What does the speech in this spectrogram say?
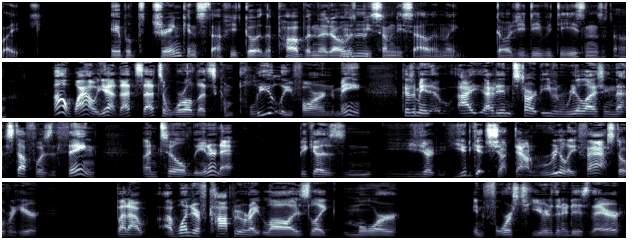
like able to drink and stuff. You'd go to the pub and there'd always be mm-hmm. somebody selling like dodgy DVDs and stuff. Oh wow, yeah, that's that's a world that's completely foreign to me. Because I mean, I I didn't start even realizing that stuff was a thing until the internet. Because you're, you'd get shut down really fast over here. But I I wonder if copyright law is like more enforced here than it is there.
